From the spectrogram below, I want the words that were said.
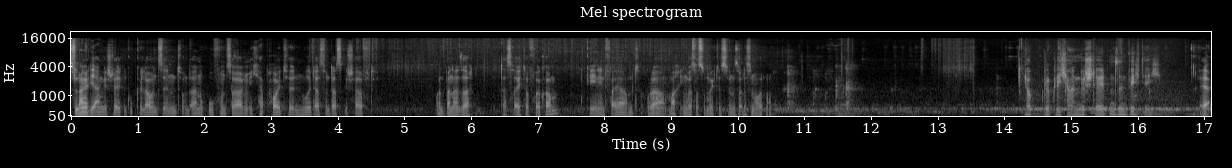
Solange die Angestellten gut gelaunt sind und anrufen und sagen, ich habe heute nur das und das geschafft und man dann sagt, das reicht doch vollkommen, geh in den Feierabend oder mach irgendwas, was du möchtest, dann ist alles in Ordnung. Ja, glückliche Angestellten sind wichtig. Ja.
